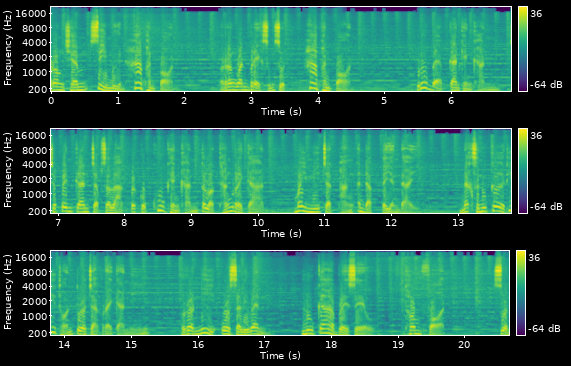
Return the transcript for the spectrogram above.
รองแชมป์45,000 ปอนด์ รางวัลเบรกสูงสุด 5,000 ปอนด์ รูปแบบการแข่งขันจะเป็นการจับสลากประกบคู่แข่งขันตลอดทั้งรายการ ไม่มีจัดผังอันดับแต่อย่างใด นักสนุกเกอร์ที่ถอนตัวจากรายการนี้รอนนี่ โอซาลิเวนลูก้า เบรเซล ทอมฟอร์ด ส่วน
